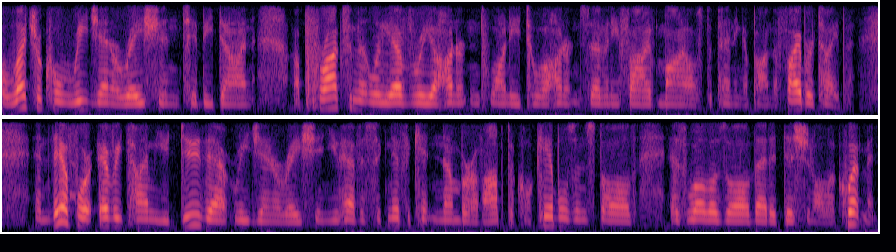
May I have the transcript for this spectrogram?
electrical regeneration to be done approximately every 120 to 175 miles, depending upon the fiber type. And therefore, every time you do that regeneration, you have a significant number of optical cables installed, as well as all that additional equipment.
